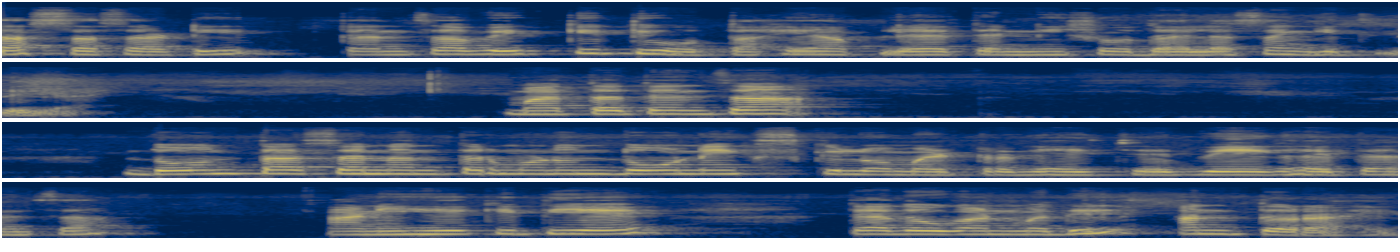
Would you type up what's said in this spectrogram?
तासासाठी त्यांचा वेग किती होता हे आपल्याला त्यांनी शोधायला सांगितलेलं आहे. मग आता त्यांचा दोन तासानंतर म्हणून दोन एक्स किलोमीटर घ्यायचे वेग आहे त्यांचा. आणि हे किती आहे? त्या दोघांमधील अंतर आहे.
